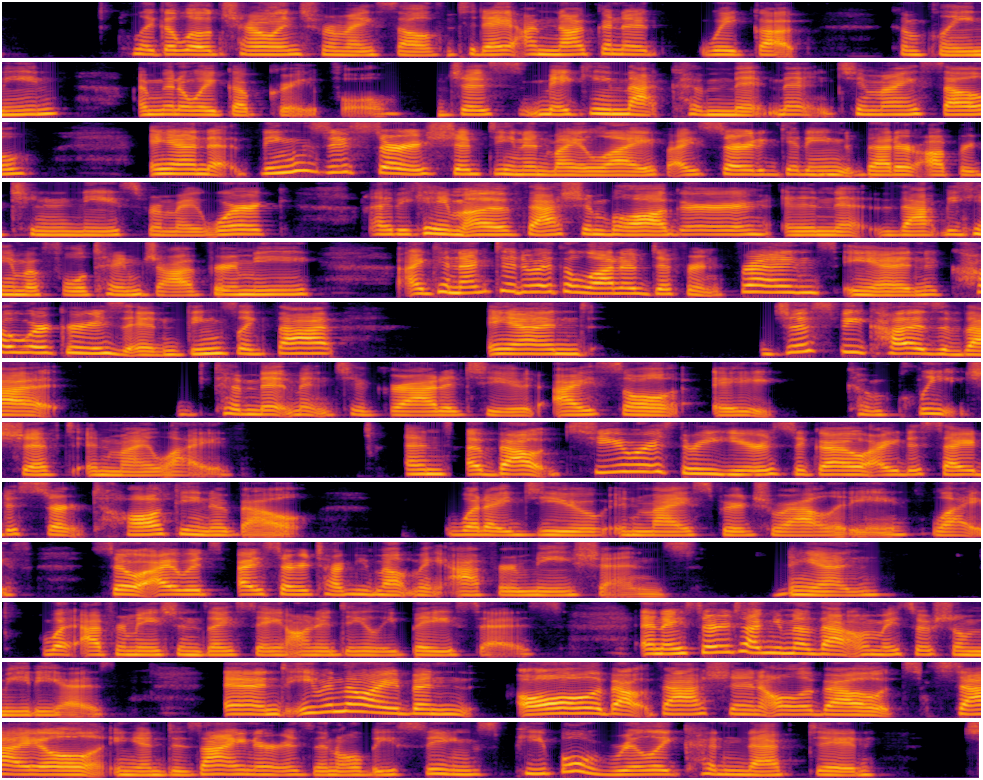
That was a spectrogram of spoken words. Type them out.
Like a little challenge for myself. Today, I'm not going to wake up complaining. I'm going to wake up grateful. Just making that commitment to myself. And things just started shifting in my life. I started getting better opportunities for my work. I became a fashion blogger, and that became a full time job for me. I connected with a lot of different friends and coworkers and things like that. And just because of that commitment to gratitude, I saw a complete shift in my life. And about two or three years ago, I decided to start talking about what I do in my spirituality life. So I would I started talking about my affirmations mm-hmm. and what affirmations I say on a daily basis. And I started talking about that on my social medias. And even though I had been all about fashion, all about style and designers and all these things, people really connected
